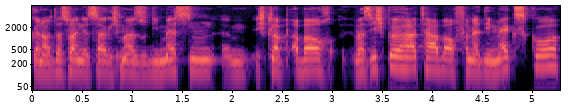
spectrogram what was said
Genau, das waren jetzt, sage ich mal, so die Messen. Ähm, ich glaube aber auch, was ich gehört habe, auch von der Dimexco,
